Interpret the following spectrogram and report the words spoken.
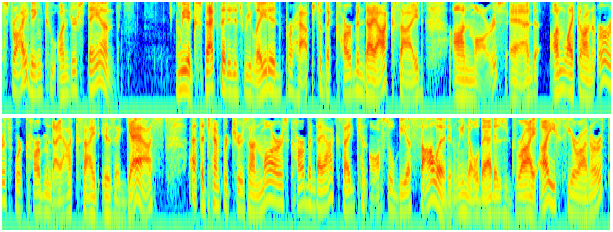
striving to understand. We expect that it is related perhaps to the carbon dioxide on Mars. And unlike on Earth, where carbon dioxide is a gas, at the temperatures on Mars, carbon dioxide can also be a solid. And we know that is dry ice here on Earth.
